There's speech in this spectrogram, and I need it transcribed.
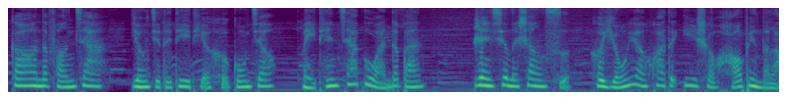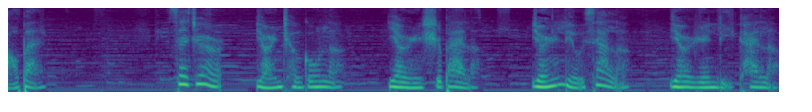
高昂的房价，拥挤的地铁和公交，每天加不完的班，任性的上司和永远画的一手好饼的老板。在这儿，有人成功了，也有人失败了，有人留下了，也有人离开了。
